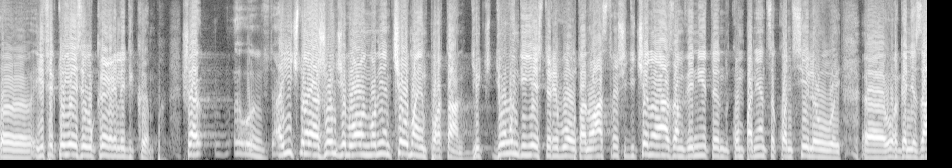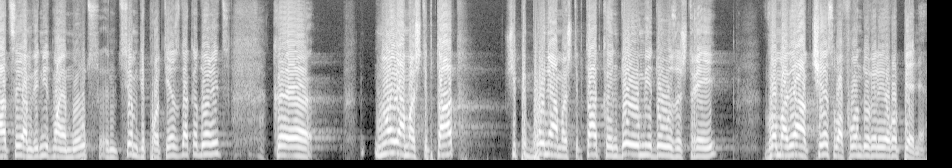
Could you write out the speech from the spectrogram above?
uh, efectueze lucrările de câmp. Și aici noi ajungem la un moment cel mai important. De, de unde este revolta noastră și de ce noi azi am venit în componență Consiliului uh, organizației, am venit mai mulți, în semn de protest, dacă doriți, că noi am așteptat și pe bune am așteptat că în 2023 vom avea acces la fondurile europene,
